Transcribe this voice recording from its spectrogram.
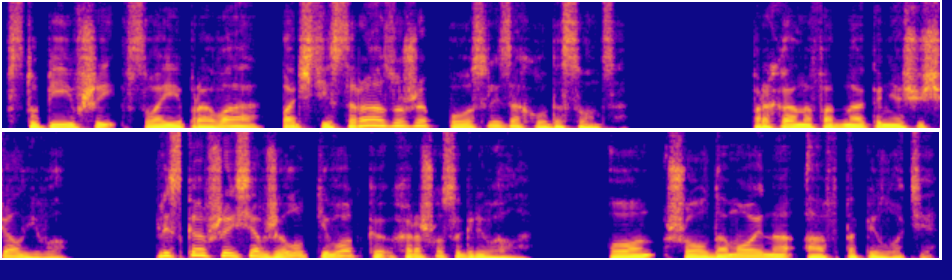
вступивший в свои права почти сразу же после захода солнца. Проханов, однако, не ощущал его. Плескавшаяся в желудке водка хорошо согревала. Он шел домой на автопилоте.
